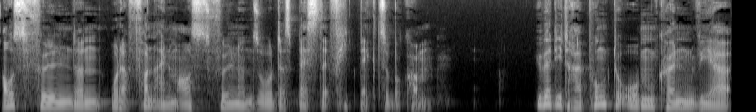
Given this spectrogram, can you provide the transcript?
ausfüllenden oder von einem ausfüllenden so das beste Feedback zu bekommen. Über die drei Punkte oben können wir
